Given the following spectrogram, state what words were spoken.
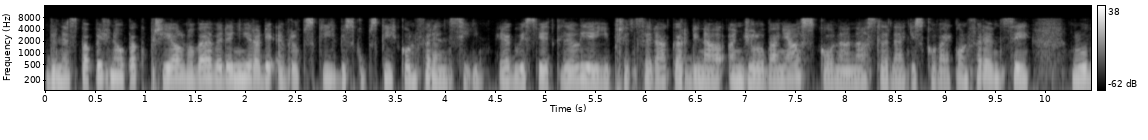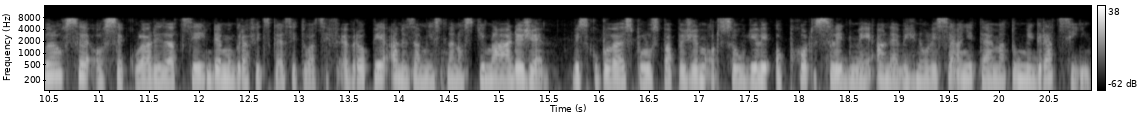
Dnes papež naopak přijal nové vedení Rady evropských biskupských konferencí. Jak vysvětlil její předseda kardinál Angelo Baňásko na následné tiskové konferenci, mluvilo se o sekularizaci, demografické situaci v Evropě a nezaměstnanosti mládeže. Biskupové spolu s papežem odsoudili obchod s lidmi a nevyhnuli se ani tématu migrací.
